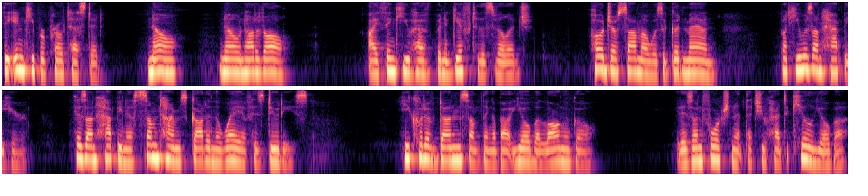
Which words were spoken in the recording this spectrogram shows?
The innkeeper protested. No, no, not at all. I think you have been a gift to this village. Hojo sama was a good man, but he was unhappy here. His unhappiness sometimes got in the way of his duties. He could have done something about Yoba long ago. It is unfortunate that you had to kill Yoba,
